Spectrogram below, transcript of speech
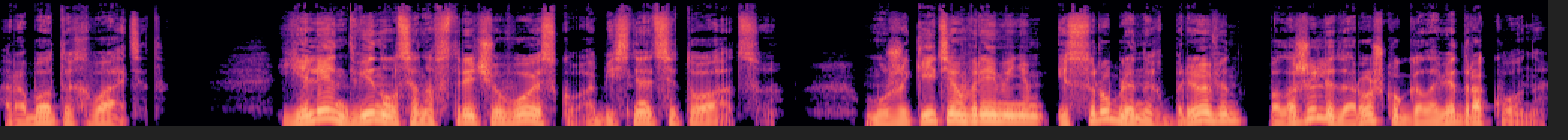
Работы хватит. Елень двинулся навстречу войску объяснять ситуацию. Мужики тем временем из срубленных бревен положили дорожку к голове дракона,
